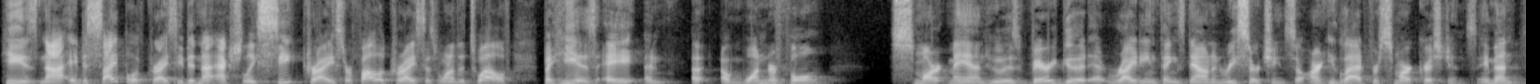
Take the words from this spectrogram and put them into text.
He is not a disciple of Christ. He did not actually seek Christ or follow Christ as one of the 12, but he is a, a, a wonderful, smart man who is very good at writing things down and researching. So, aren't you glad for smart Christians? Amen?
